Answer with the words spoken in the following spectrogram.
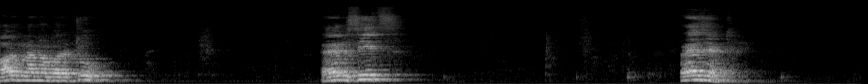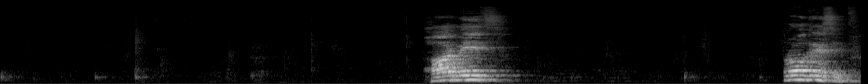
Formula number 2. Tense is present. Form is progressive.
